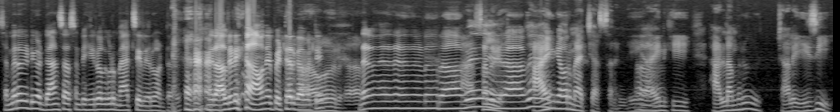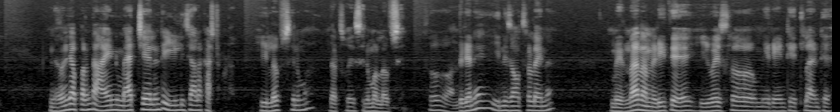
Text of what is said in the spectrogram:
సమీరారెడ్డి గారు డాన్స్ చేస్తుంటే హీరోలు కూడా మ్యాచ్ చేయలేరు అంటారు. మీరు ఆల్రెడీ ఆమెనే పెట్టారు కాబట్టి. ఆయనకి ఎవరు మ్యాచ్ చేస్తారండి. ఆయనకి వాళ్ళందరూ చాలా ఈజీ నిజం చెప్పాలంటే ఆయన్ని మ్యాచ్ చేయాలంటే వీళ్ళు చాలా కష్టపడాలి. ఈ love cinema that's why cinema love cinema so అందుకనే ఇన్ని సంవత్సరాలైనా మీరు ఇందా నన్ను అడిగితే ఈ వయసులో మీరేంటి ఎట్లా అంటే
